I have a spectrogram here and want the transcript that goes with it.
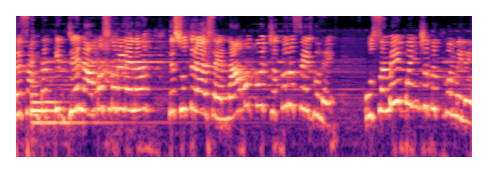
तर सांगतात की जे नामस्मरण आहे ना ते सूत्र असं आहे नामक चतुर्से गुणे. उसमे पंचतत्व मिले.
